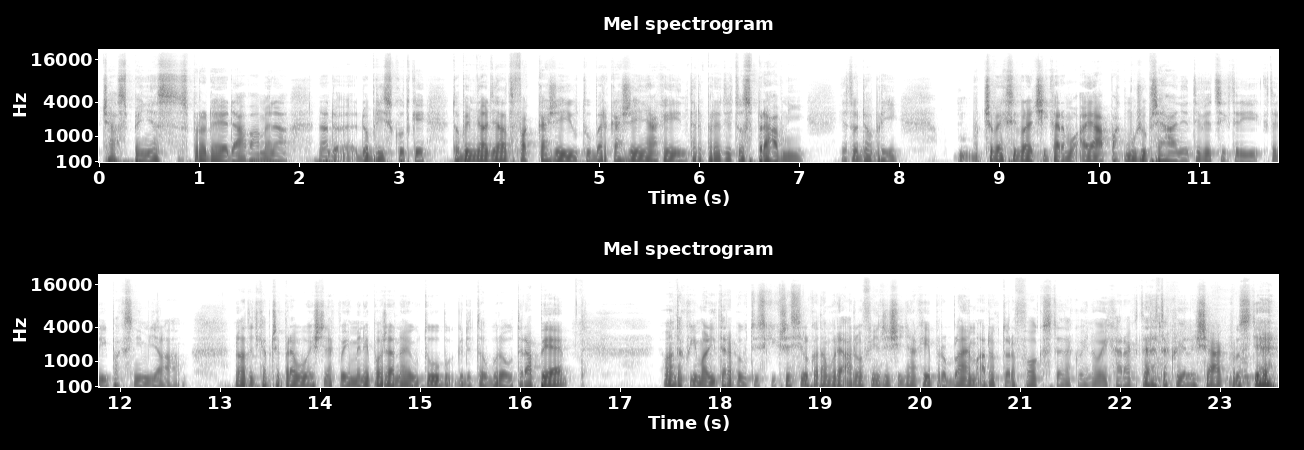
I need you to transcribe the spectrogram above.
část peněz z prodeje dáváme na, na do, dobrý skutky. To by měl dělat fakt každý youtuber, každý nějaký interpret, je to správný, je to dobrý člověk si vylečí karmu a já pak můžu přehánět ty věci, které pak s ním dělám. No a teďka připravuji ještě takový mini pořad na YouTube, kdy to budou terapie. mám takový malý terapeutický křesílko, tam bude Adolfín řešit nějaký problém a doktor Fox, to je takový nový charakter, takový lišák prostě,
